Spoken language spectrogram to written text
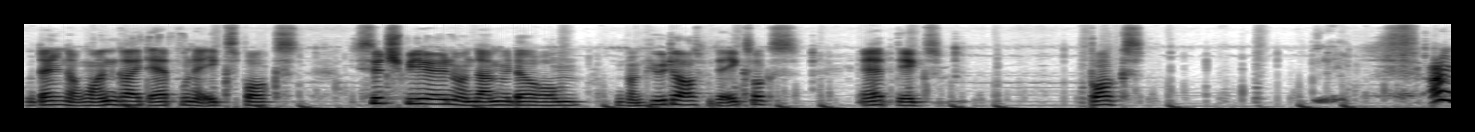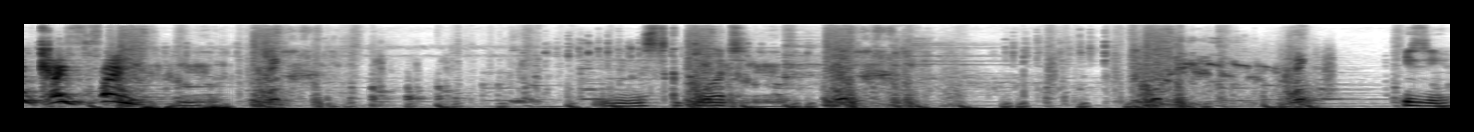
und dann in der One Guide App von der Xbox die Switch spielen und dann wiederum den Computer aus mit der Xbox App, die Xbox angreifen. Mistgeburt. Easy.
